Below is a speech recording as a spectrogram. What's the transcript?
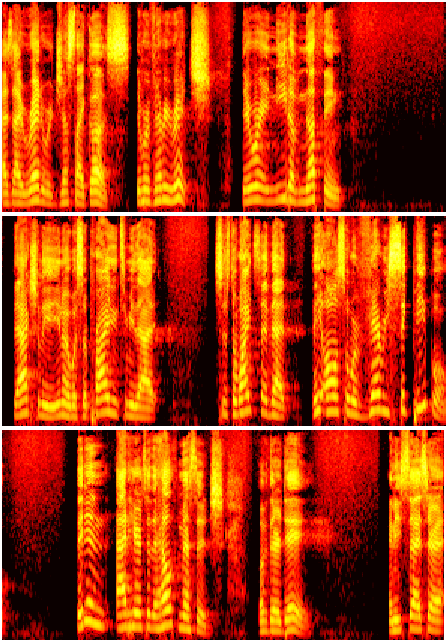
as I read, were just like us. They were very rich, they were in need of nothing. They actually, you know, it was surprising to me that Sister White said that they also were very sick people. They didn't adhere to the health message of their day. And he says here,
